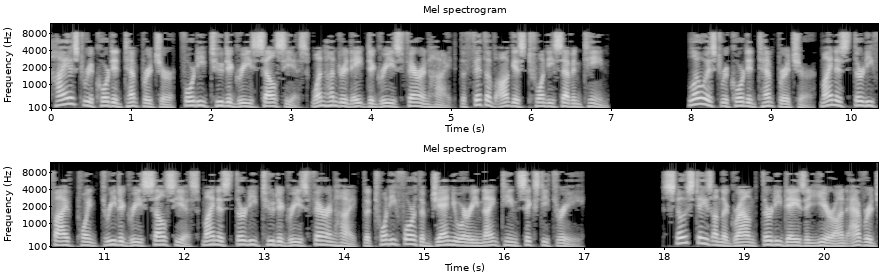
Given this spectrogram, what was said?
Highest recorded temperature 42 degrees Celsius 108 degrees Fahrenheit the 5th of August 2017 Lowest recorded temperature -35.3 degrees Celsius -32 degrees Fahrenheit the 24th of January 1963 Snow stays on the ground 30 days a year on average.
